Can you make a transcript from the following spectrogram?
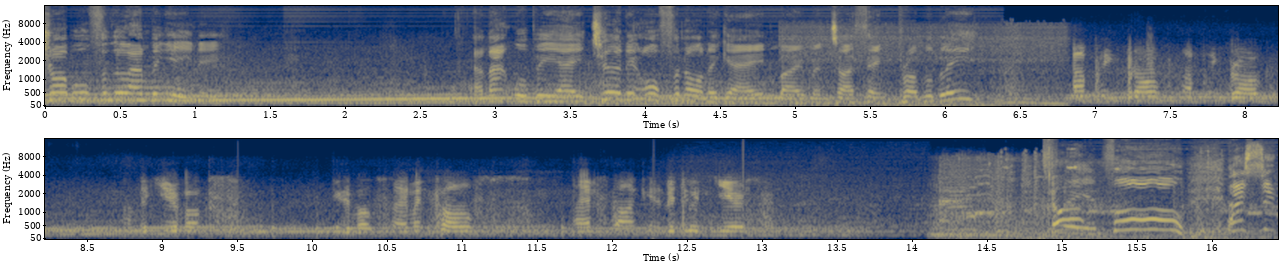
Trouble for the Lamborghini. And that will be a turn it off and on again moment, I think, probably. Something broke, something broke on the gearbox. Gearbox, I'm in false. I'm stuck in between gears. Three and four. That's it.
